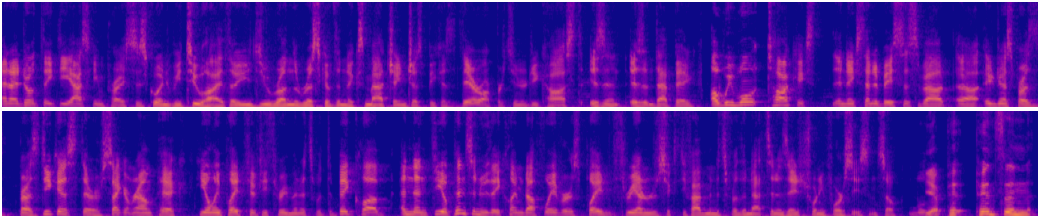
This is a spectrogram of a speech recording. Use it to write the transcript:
And I don't think the asking price is going to be too high, though. You do run the risk of the Knicks matching just because their opportunity cost isn't isn't that big. Uh, we won't talk ex- in extended basis about uh, Ignas Brazdeikis, their second round pick. He only played 53 minutes with the big club, and then Theo Pinson, who they claimed off waivers, played 365 minutes for the Nets in his age 24 season. So we'll- yeah, P- Pinson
